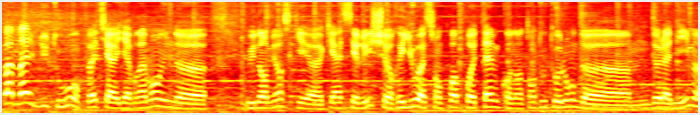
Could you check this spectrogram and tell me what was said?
pas mal du tout. En fait, il y, a vraiment une, une ambiance qui est, assez riche. Ryu a son propre thème qu'on entend tout au long de l'anime.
